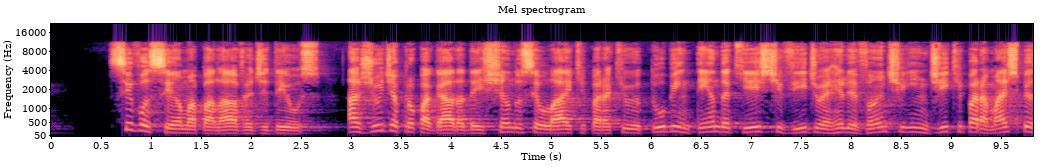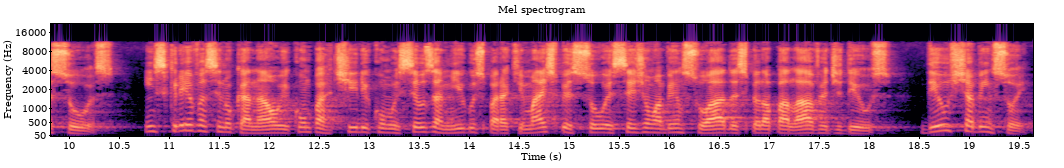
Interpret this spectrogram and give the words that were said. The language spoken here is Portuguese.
Se você ama a palavra de Deus, Ajude a propagá-la deixando seu like para que o YouTube entenda que este vídeo é relevante e indique para mais pessoas. Inscreva-se no canal e compartilhe com os seus amigos para que mais pessoas sejam abençoadas pela palavra de Deus. Deus te abençoe.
